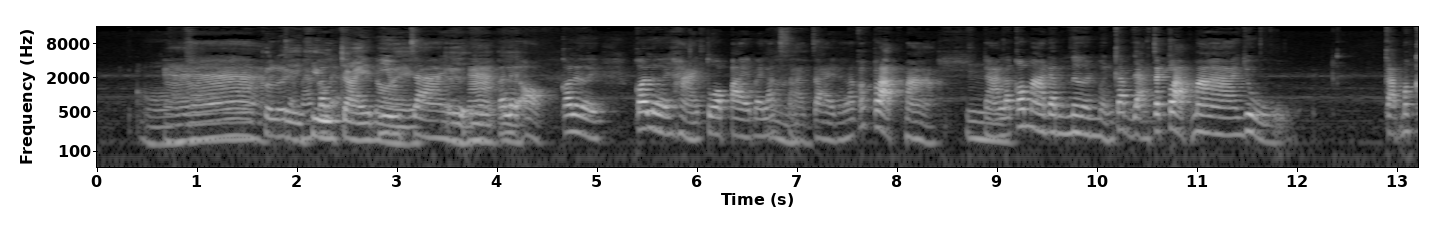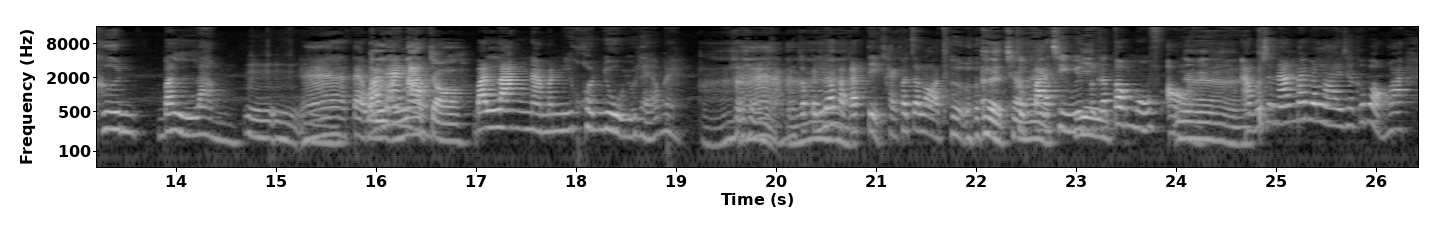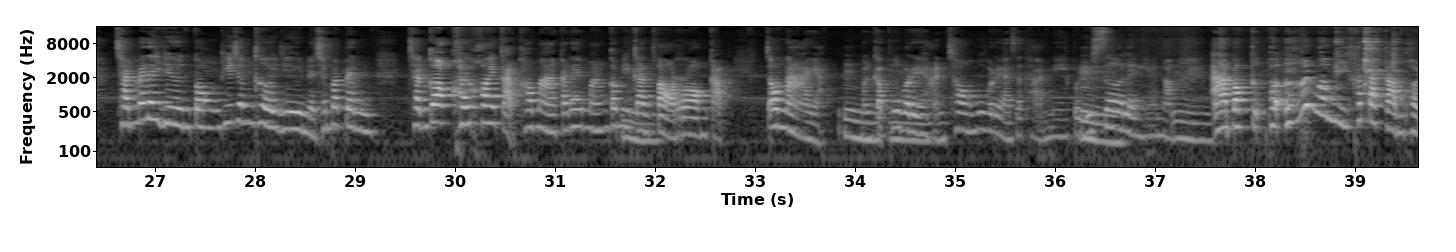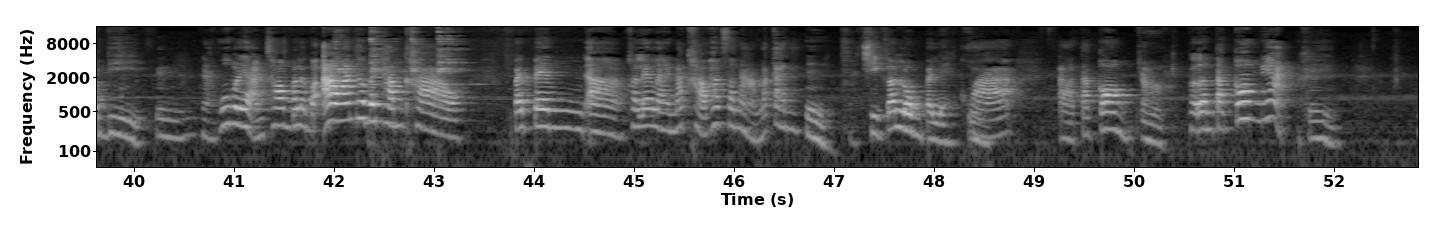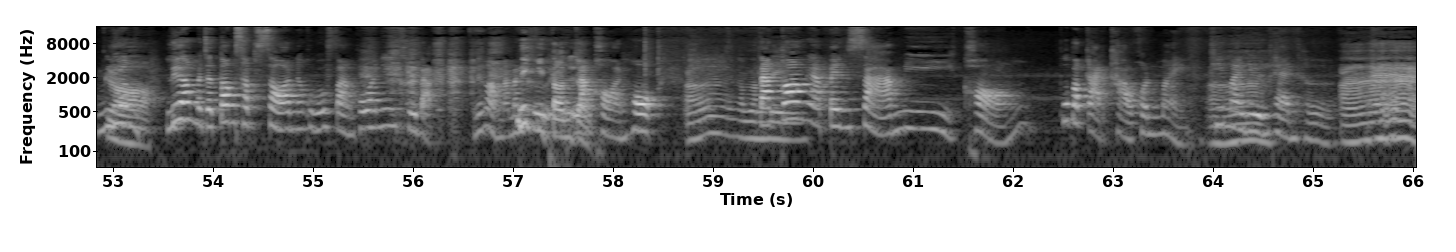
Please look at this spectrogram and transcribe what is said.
ก็เลยใช่ไหมฮิวใจหน่อยฮิวใจออนะออก็เลยออกก็เลยก็เลยหายตัวไปไปรักษาใจนะแล้วก็กลับมาอืมนะแล้วก็มาดำเนินเหมือนกับอยากจะกลับมาอยู่ กลับมาคืนบัลลังก์อืมอืมอ่าแต่ว่าบัลลังก์แน่นอนหน้าจอบัลลังก์นะมันมีคนอยู่อยู่แล้วไงอ่าอ่ามันก็เป็นเรื่องปกติใครเขาจะรอเธอเออใช่ถูกปาชีวิตมันก็ต้อง move on อ่าอะเพราะฉะนั้นไม่เป็นไรเธอก็บอกว่า ฉันไม่ได้ยืนตรงที่ฉันเคยยืนเนี่ย ฉันมาเป็นฉันก็ค่อยๆกลับเข้ามาก็ได้มั้งก็มีการต่อรองกับ เจ้านายอะอืมเหมือนกับผู้บริหารช่องผู้บริหารสถานีโปรดิวเซอร์อะไรอย่างเงี้ยเนาะอืมอะปรากฏเผอิญว่ามีฆาตกรรมพอดีอืมนะผู้บริหารช่องก็เลยบอกอ้าวงั้นเธอไปทำข่าว ไปเป็นอ่าเขาเรียกอะไรนักข่าวภาคสนามละกันอืมชีก็ลงไปเลยคว้าอ่าตากล้องอ่าเผอิญตากล้องเนี่ยอืมเรื่องหรอเรื่องมันจะต้องซับซ้อนนะคุณผู้ฟังเพราะว่านี่คือแบบนึกออกไหมมันนี่กี่ตอนจบละครหกอ่ากำลังตากล้องดีเนี่ยเป็นสามีของ ผู้ประกาศข่าวคนใหม่ที่อ่ามมายืนแทนเธออ่าอ่า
